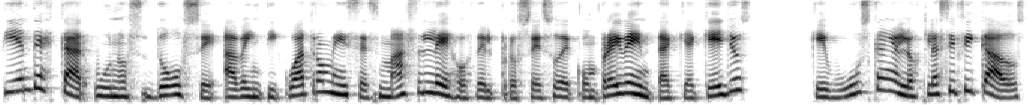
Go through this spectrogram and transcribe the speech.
tiende a estar unos 12 a 24 meses más lejos del proceso de compra y venta que aquellos que buscan en los clasificados,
